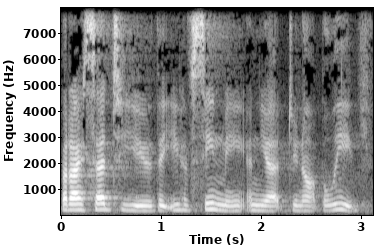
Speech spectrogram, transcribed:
But I said to you that you have seen me, and yet do not believe.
